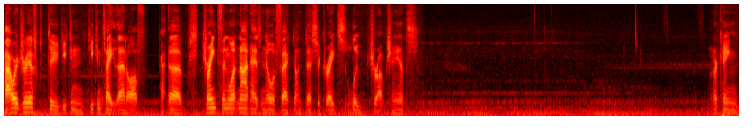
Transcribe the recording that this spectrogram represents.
Power Drift, dude, you can you can take that off. Uh, strength and whatnot has no effect on Desecrate's loot drop chance. Arcane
